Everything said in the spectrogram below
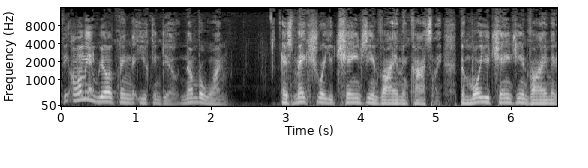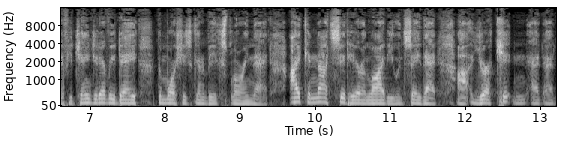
The only real thing that you can do number one is make sure you change the environment constantly. The more you change the environment, if you change it every day, the more she's going to be exploring that. I cannot sit here and lie to you and say that uh, your kitten at, at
